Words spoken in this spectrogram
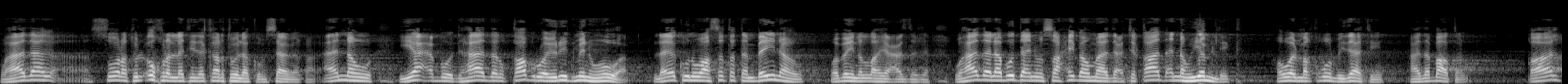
وهذا الصورة الأخرى التي ذكرت لكم سابقا أنه يعبد هذا القبر ويريد منه هو لا يكون واسطة بينه وبين الله عز وجل. وهذا لابد أن يصاحبه ماذا اعتقاد أنه يملك هو المقبول بذاته. هذا باطل. قال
